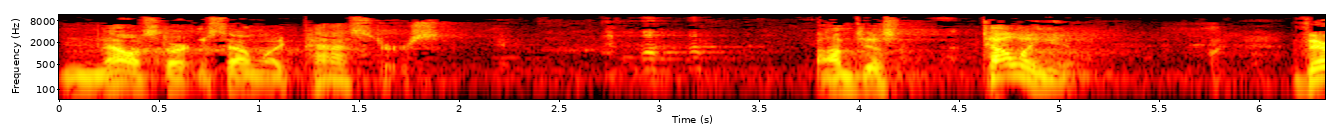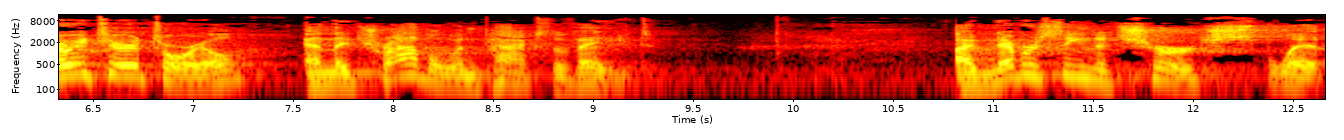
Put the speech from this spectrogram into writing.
Now it's starting to sound like pastors. I'm just telling you. Very territorial, and they travel in packs of eight. I've never seen a church split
